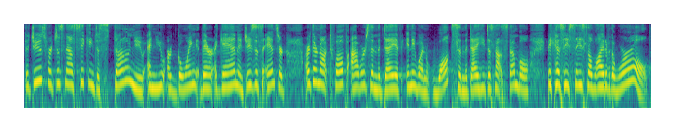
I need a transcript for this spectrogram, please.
the Jews were just now seeking to stone you, and you are going there again? And Jesus answered, Are there not 12 hours in the day? If anyone walks in the day, he does not stumble because he sees the light of the world.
